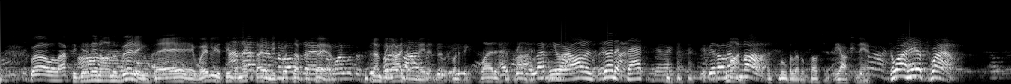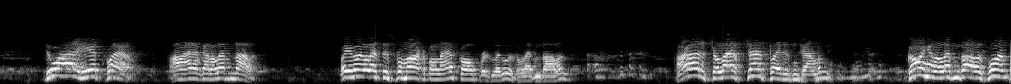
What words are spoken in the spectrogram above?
well, we'll have to get in on the bidding. Hey, wait till you see the next item he puts up for sale. It's something I donated, and it's going to be quite a surprise. You were always good at that, George. Come on, let's move a little closer to the auctioneer. Do I hear twelve? Do I hear twelve? All right, I've got eleven dollars. Well, you're going to let this remarkable lamp go for as little as eleven dollars? All right, it's your last chance, ladies and gentlemen. Going at eleven dollars once,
